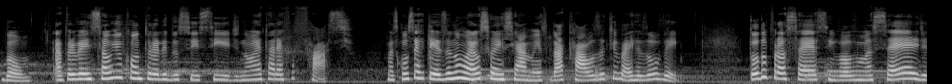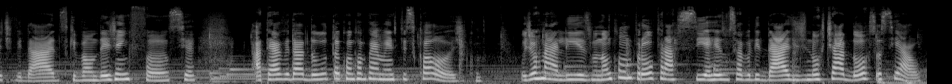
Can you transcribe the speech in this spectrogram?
Bom, a prevenção e o controle do suicídio não é tarefa fácil. Mas com certeza não é o silenciamento da causa que vai resolver. Todo o processo envolve uma série de atividades que vão desde a infância até a vida adulta com acompanhamento psicológico. O jornalismo não comprou para si a responsabilidade de norteador social,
